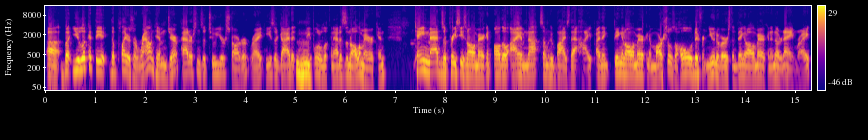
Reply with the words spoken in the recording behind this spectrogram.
Uh, but you look at the the players around him. Jarrett Patterson's a two year starter, right? He's a guy that mm-hmm. people are looking at as an All American. Cain Madden's a preseason All American, although I am not someone who buys that hype. I think being an All American at Marshall is a whole different universe than being an All American at Notre Dame, right?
